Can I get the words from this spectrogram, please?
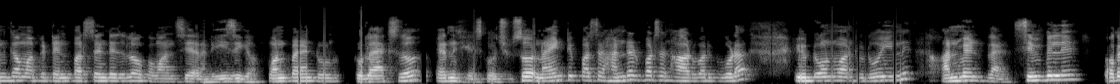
ఇన్కమ్ ఒక టెన్ పర్సెంటేజ్లో ఒక వన్ సిఆర్ అండి. ఈజీగా వన్ పాయింట్ టూ టూ ల్యాక్స్లో ఎర్న్ చేసుకోవచ్చు. So ninety percent hundred percent hard work కూడా you don't want to do in unbend plan simple ఒక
